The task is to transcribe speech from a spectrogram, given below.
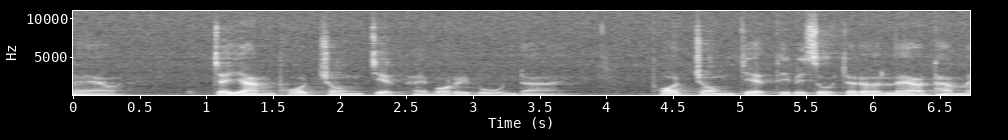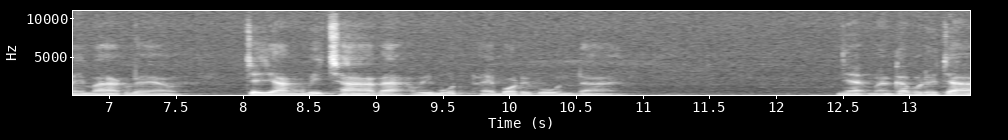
แล้ว จะยังโพชฌงเจ็ดให้บริบูรณ์ได้ โพชฌงเจ็ดที่พิสุเจริญแล้วทำไม่มากแล้ว จะยังวิชาและวิมุตให้บริบูรณ์ได้เนี่ยเหมือนกับพระพุทธเจ้า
